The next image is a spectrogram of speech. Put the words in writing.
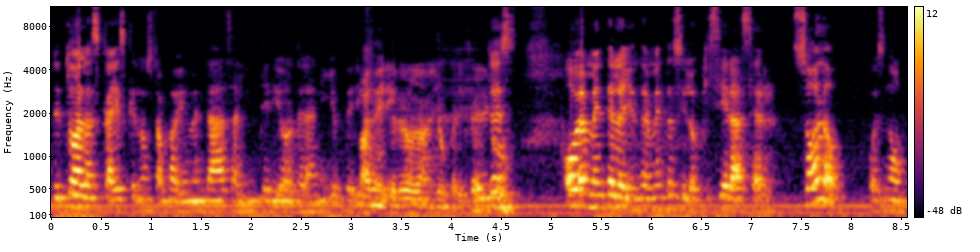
de todas las calles que no están pavimentadas al interior del anillo periférico. Al interior del anillo periférico. Entonces, obviamente el ayuntamiento si lo quisiera hacer solo, pues no,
